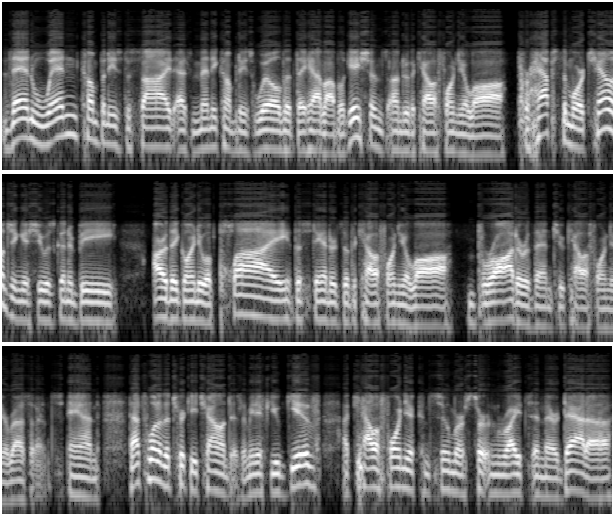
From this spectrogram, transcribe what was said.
Then when companies decide, as many companies will, that they have obligations under the California law, perhaps the more challenging issue is going to be, are they going to apply the standards of the California law broader than to California residents. And that's one of the tricky challenges. I mean, if you give a California consumer certain rights in their data,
